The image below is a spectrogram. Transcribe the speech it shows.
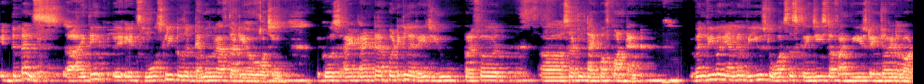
It depends. Uh, I think it's mostly to the demographic that you're watching. Because at, at a particular age, you prefer a certain type of content. When we were younger, we used to watch this cringy stuff and we used to enjoy it a lot.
